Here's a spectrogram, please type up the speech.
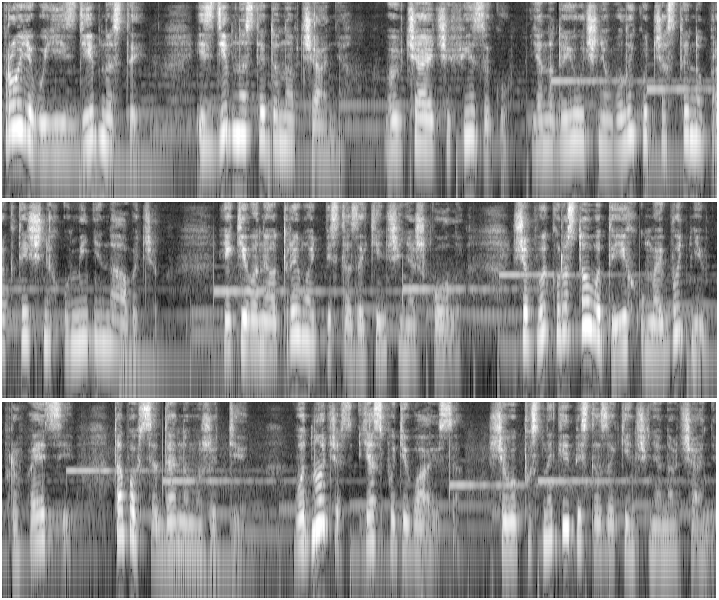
прояву її здібностей і здібностей до навчання. Вивчаючи фізику, я надаю учням велику частину практичних умінь і навичок, які вони отримують після закінчення школи, щоб використовувати їх у майбутній професії та повсякденному житті. Водночас я сподіваюся, що випускники після закінчення навчання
